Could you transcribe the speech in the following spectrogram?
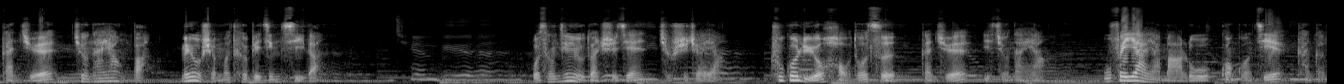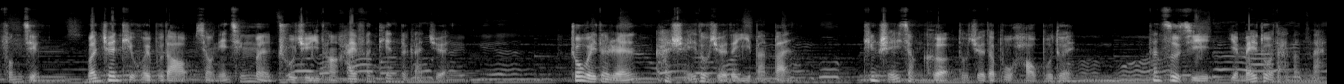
感觉就那样吧，没有什么特别惊喜的。我曾经有段时间就是这样，出国旅游好多次，感觉也就那样，无非压压马路、逛逛街、看看风景，完全体会不到小年轻们出去一趟嗨翻天的感觉。周围的人看谁都觉得一般般，听谁讲课都觉得不好不对，但自己也没多大能耐，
